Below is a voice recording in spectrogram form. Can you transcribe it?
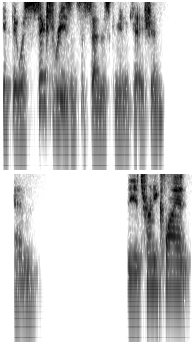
if there were six reasons to send this communication and the attorney client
